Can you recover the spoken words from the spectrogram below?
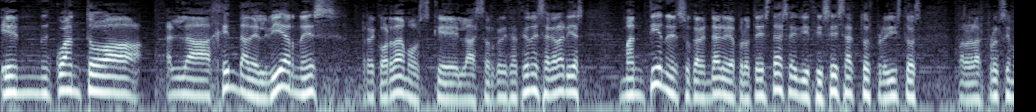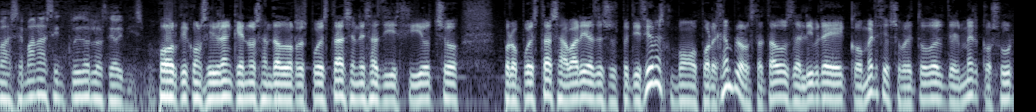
En cuanto a la agenda del viernes, recordamos que las organizaciones agrarias mantienen su calendario de protestas. Hay 16 actos previstos para las próximas semanas, incluidos los de hoy mismo. Porque consideran que no se han dado respuestas en esas 18 propuestas a varias de sus peticiones, como por ejemplo los tratados de libre comercio, sobre todo el del Mercosur,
